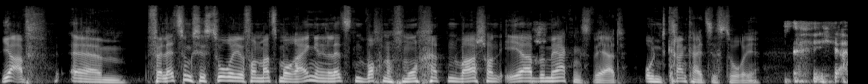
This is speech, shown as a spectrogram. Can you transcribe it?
Ja, ähm, Verletzungshistorie von Mats Moreing in den letzten Wochen und Monaten war schon eher bemerkenswert. Und Krankheitshistorie. Ja,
